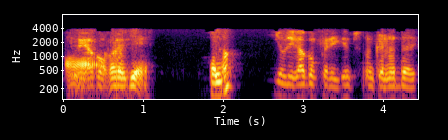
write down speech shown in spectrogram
Obligado ah, con pero yeah. ¿Perdón? Y obligado con Gibbs, aunque no es de ahí.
